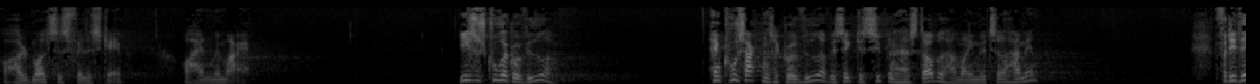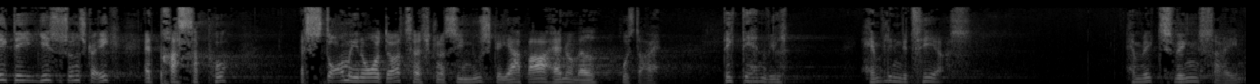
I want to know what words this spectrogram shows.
og holde måltidsfællesskab, og han med mig. Jesus kunne have gået videre. Han kunne sagtens have gået videre, hvis ikke disciplen havde stoppet ham og inviteret ham ind. For det er ikke det, Jesus ønsker ikke at presse sig på, at storme ind over dørtasken og sige, nu skal jeg bare have noget mad hos dig. Det er ikke det, han vil. Han vil invitere os. Han vil ikke tvinge sig ind.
